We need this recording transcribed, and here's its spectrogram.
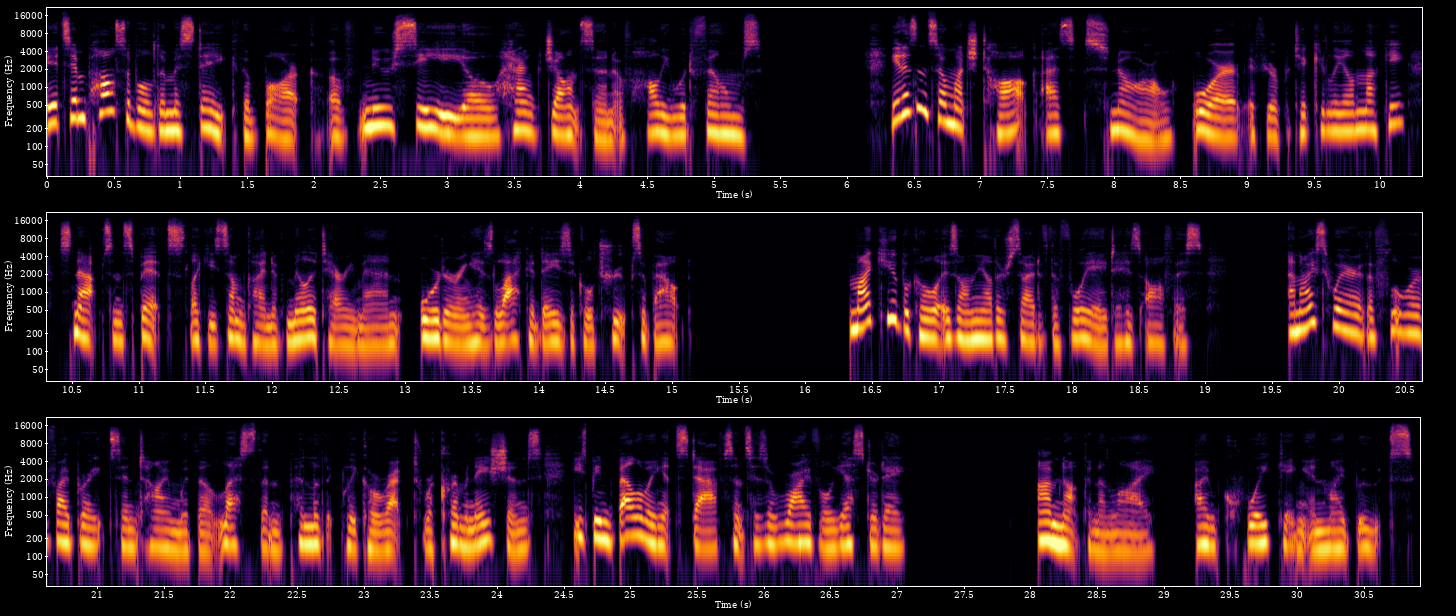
It's impossible to mistake the bark of new CEO Hank Johnson of Hollywood Films. He doesn't so much talk as snarl, or, if you're particularly unlucky, snaps and spits like he's some kind of military man ordering his lackadaisical troops about. My cubicle is on the other side of the foyer to his office, and I swear the floor vibrates in time with the less than politically correct recriminations he's been bellowing at staff since his arrival yesterday. I'm not going to lie. I'm quaking in my boots.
